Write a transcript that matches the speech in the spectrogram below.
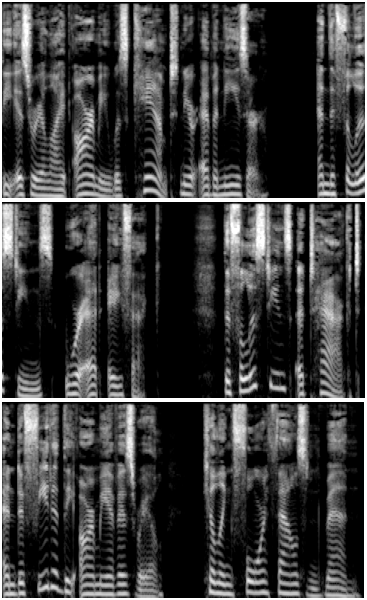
The Israelite army was camped near Ebenezer, and the Philistines were at Aphek. The Philistines attacked and defeated the army of Israel, killing 4,000 men.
